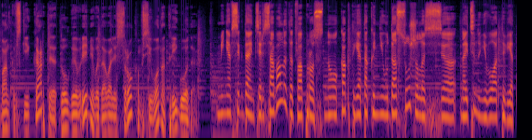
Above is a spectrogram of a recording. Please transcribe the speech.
банковские карты долгое время выдавались сроком всего на три года? Меня всегда интересовал этот вопрос, но как-то я так и не удосужилась э, найти на него ответ.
